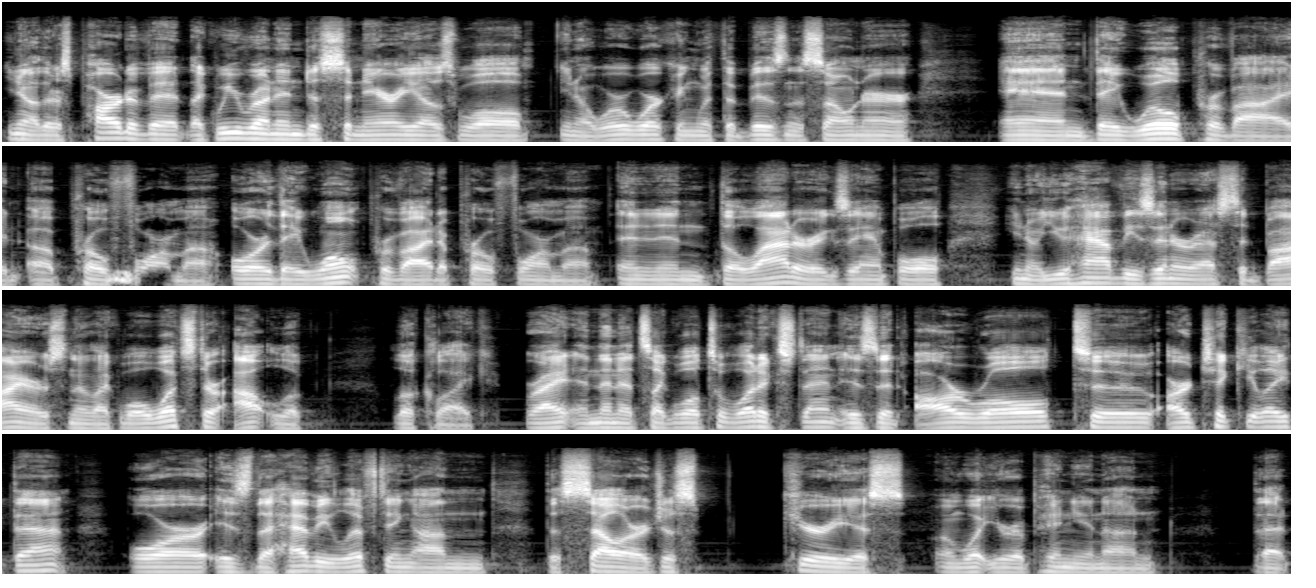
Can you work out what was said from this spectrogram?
you know, there's part of it like we run into scenarios. Well, you know, we're working with a business owner and they will provide a pro mm-hmm. forma or they won't provide a pro forma. And in the latter example, you know, you have these interested buyers and they're like, well, what's their outlook look like? Right. And then it's like, well, to what extent is it our role to articulate that? Or is the heavy lifting on the seller? Just curious on what your opinion on that.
